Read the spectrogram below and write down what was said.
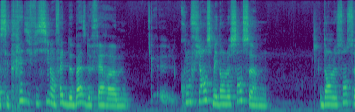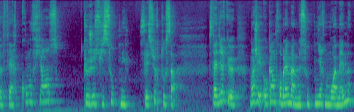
c'est très difficile en fait de base de faire confiance, mais dans le sens, dans le sens faire confiance que je suis soutenue. C'est surtout ça. C'est-à-dire que moi, j'ai aucun problème à me soutenir moi-même.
